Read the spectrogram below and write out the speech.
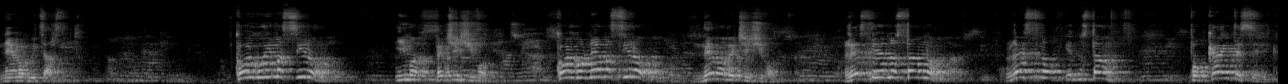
нема го и царството. Кој го има сино, има вечен живот. Кој го нема сино, нема вечен живот. Лесно и едноставно. Лесно и едноставно. Покајте се, вика.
